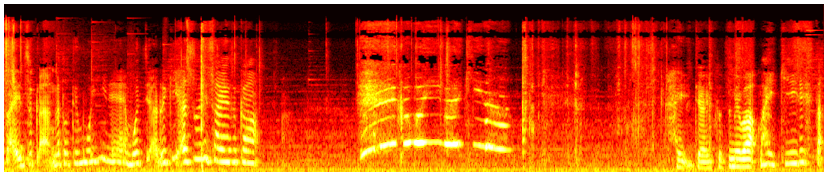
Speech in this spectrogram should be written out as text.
サイズ感がとてもいいね。持ち歩きやすいサイズ感。えー、かわいいマイキーだ。はいじゃあ1つ目はマイキーでした。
